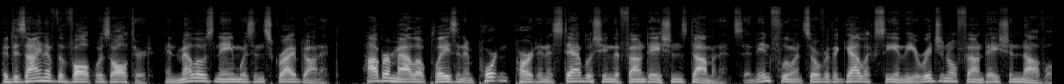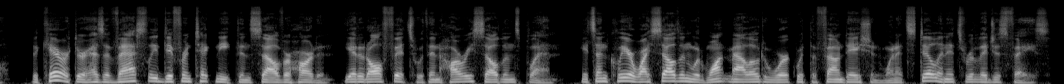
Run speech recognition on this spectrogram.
The design of the vault was altered, and Mallow's name was inscribed on it. Hober Mallow plays an important part in establishing the Foundation's dominance and influence over the galaxy in the original Foundation novel. The character has a vastly different technique than Salvor Hardin, yet it all fits within Hari Seldon's plan. It's unclear why Seldon would want Mallow to work with the Foundation when it's still in its religious phase.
